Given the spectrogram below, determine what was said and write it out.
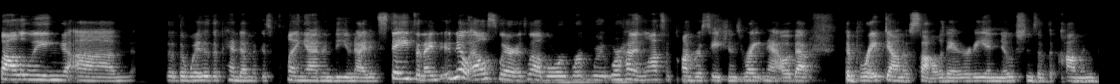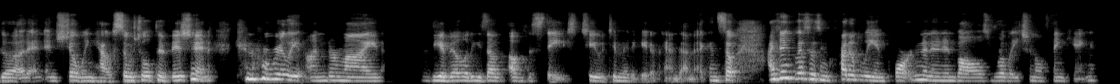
following um, the, the, way that the pandemic is playing out in the United States, and I know elsewhere as well. But we're, we're, we're having lots of conversations right now about the breakdown of solidarity and notions of the common good, and, and showing how social division can really undermine the abilities of, of the state to, to mitigate a pandemic. And so I think this is incredibly important and it involves relational thinking.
